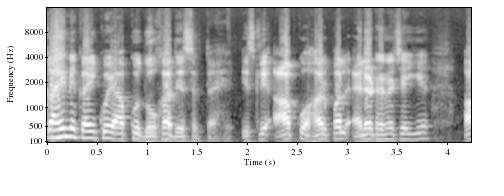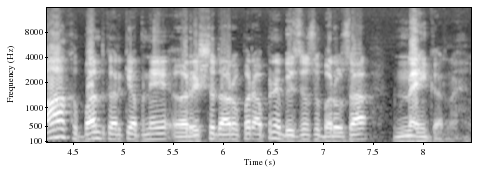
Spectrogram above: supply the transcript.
कहीं ना कहीं कोई आपको धोखा दे सकता है। इसलिए आपको हर पल अलर्ट रहना चाहिए, आँख बंद करके अपने रिश्तेदारों पर अपने बिज़नेस पर भरोसा नहीं करना है।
